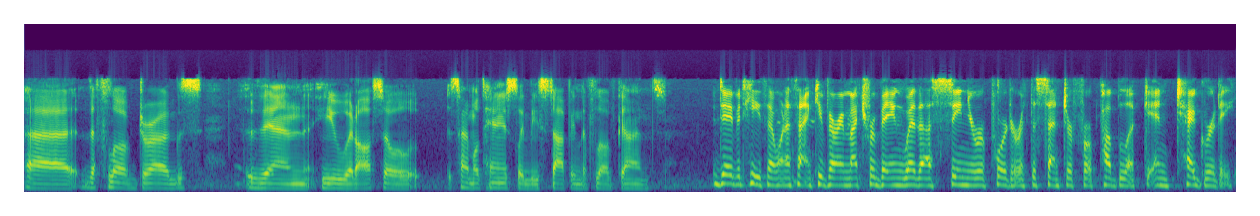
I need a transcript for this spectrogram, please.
uh, the flow of drugs, then you would also simultaneously be stopping the flow of guns. David Heath, I want to thank you very much for being with us, senior reporter at the Center for Public Integrity.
